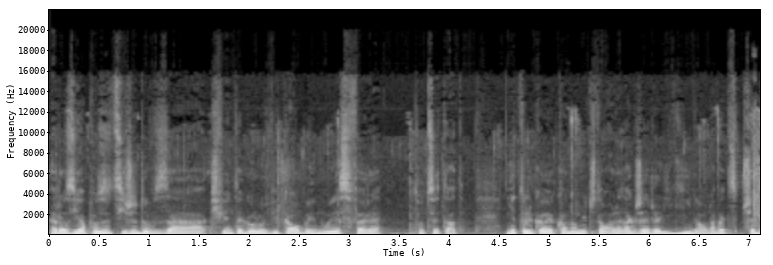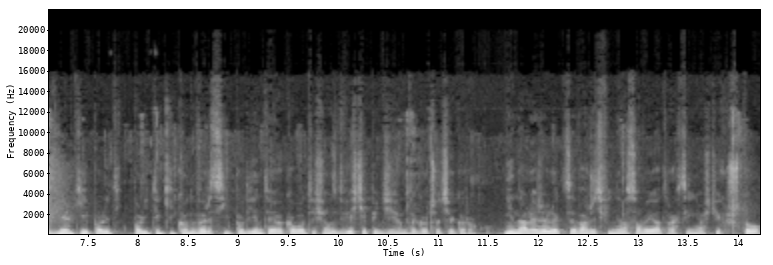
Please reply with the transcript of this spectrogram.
Erozja pozycji Żydów za świętego Ludwika obejmuje sferę, tu cytat, nie tylko ekonomiczną, ale także religijną, nawet sprzed wielkiej polity- polityki konwersji podjętej około 1253 roku. Nie należy lekceważyć finansowej atrakcyjności chrztu.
